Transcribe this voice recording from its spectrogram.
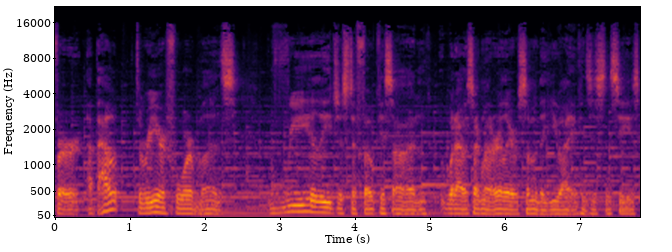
for about three or four months, really just to focus on what I was talking about earlier with some of the UI inconsistencies,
